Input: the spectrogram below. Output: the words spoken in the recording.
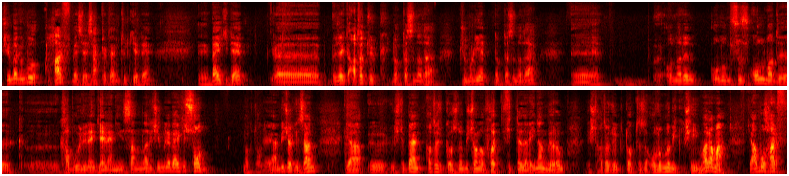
Şimdi bakın bu harf meselesi hakikaten Türkiye'de e, belki de e, özellikle Atatürk noktasında da Cumhuriyet noktasında da e, onların olumsuz olmadığı e, kabulüne gelen insanlar için bile belki son nokta oluyor. Yani birçok insan ya e, işte ben Atatürk konusunda birçok fitnelere inanmıyorum. İşte Atatürk noktasında olumlu bir şeyim var ama ya bu harf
